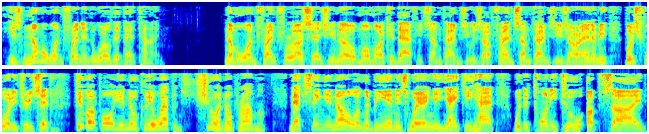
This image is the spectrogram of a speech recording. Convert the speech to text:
his number one friend in the world at that time. Number one friend for us, as you know, Muammar Gaddafi. Sometimes he was our friend, sometimes he's our enemy. Bush 43 said, give up all your nuclear weapons. Sure, no problem. Next thing you know, a Libyan is wearing a Yankee hat with a 22 upside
